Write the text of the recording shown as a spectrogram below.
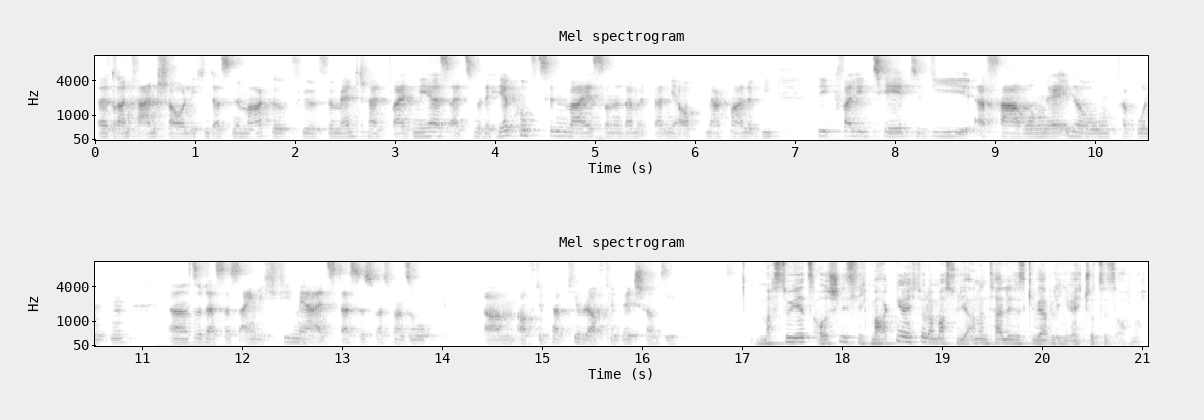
dran veranschaulichen, dass eine Marke für, für Menschen halt weit mehr ist als nur der Herkunftshinweis, sondern damit werden ja auch Merkmale wie, wie Qualität, wie Erfahrungen, Erinnerungen verbunden, äh, sodass das eigentlich viel mehr als das ist, was man so ähm, auf dem Papier oder auf dem Bildschirm sieht. Machst du jetzt ausschließlich Markenrecht oder machst du die anderen Teile des gewerblichen Rechtsschutzes auch noch?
